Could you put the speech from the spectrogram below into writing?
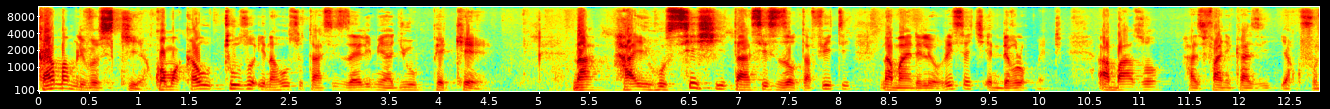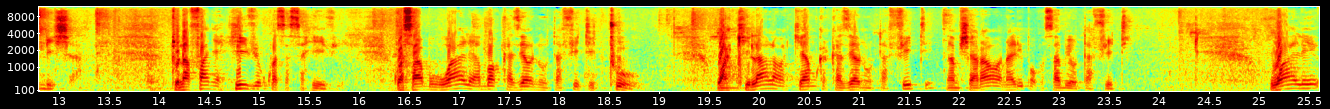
Kama mlivyosikia, kwa mwaka huu tuzo inahusu taasisi za elimu ya juu pekee na haihusishi taasisi za utafiti na maendeleo research and development ambazo hazifanyi kazi ya kufundisha. Tunafanya hivyo kwa sasa hivi kwa sababu wale ambao kazi yao ni utafiti tu, wakilala wakiamka, kazi yao ni utafiti na mshahara wao wanalipwa kwa sababu ya utafiti. Wale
